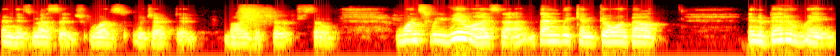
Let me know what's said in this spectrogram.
and his message was rejected by the church. So once we realize that, then we can go about in a better way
